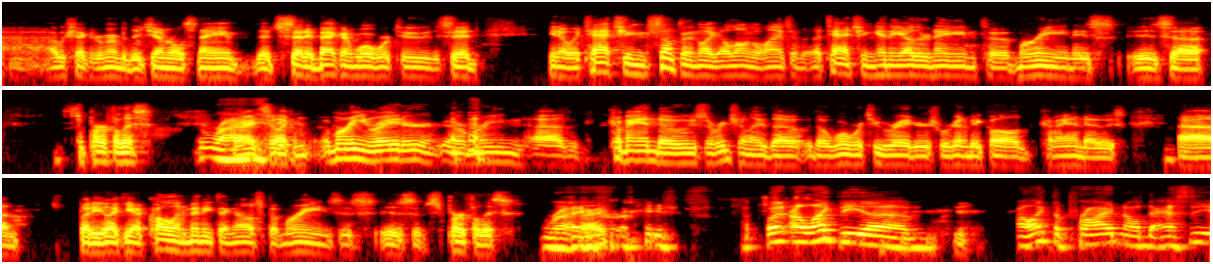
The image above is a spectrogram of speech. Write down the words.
uh, i wish i could remember the general's name that said it back in world war ii that said you know attaching something like along the lines of attaching any other name to marine is is uh superfluous right. right, so like a, marine raider or marine uh commandos originally the the world war ii raiders were going to be called commandos um but he like yeah calling them anything else but marines is is superfluous Right, Right. right. But I like the um I like the pride and audacity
